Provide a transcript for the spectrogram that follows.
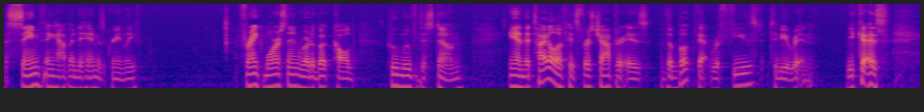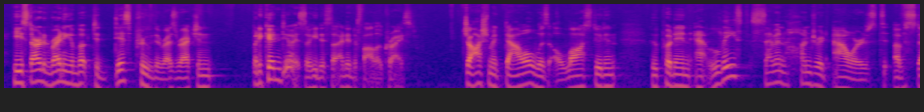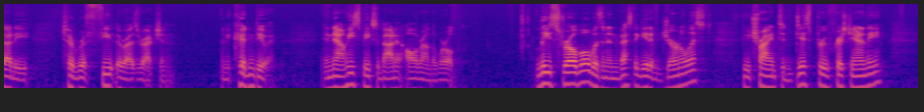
the same thing happened to him as Greenleaf. Frank Morison wrote a book called Who Moved the Stone? And the title of his first chapter is The Book That Refused to Be Written, because he started writing a book to disprove the resurrection, but he couldn't do it, so he decided to follow Christ. Josh McDowell was a law student who put in at least 700 hours to, of study to refute the resurrection, and he couldn't do it and now he speaks about it all around the world. Lee Strobel was an investigative journalist who tried to disprove Christianity.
